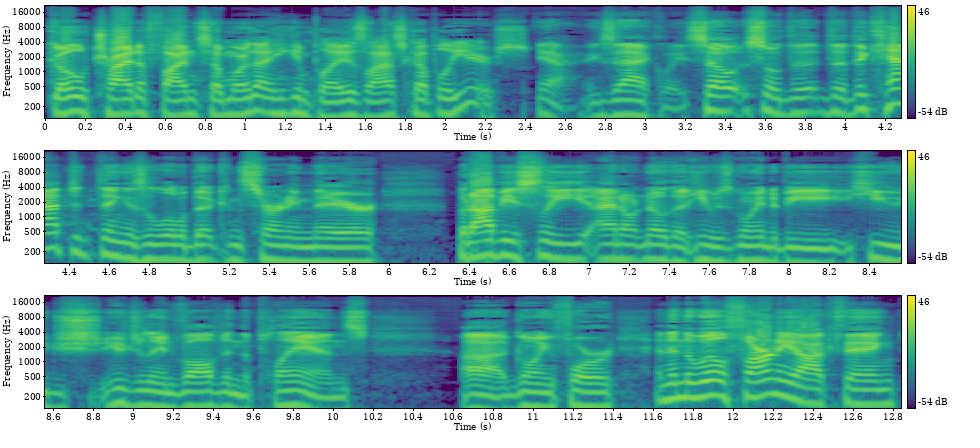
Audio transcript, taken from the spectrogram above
go try to find somewhere that he can play his last couple of years. Yeah, exactly. So so the, the the captain thing is a little bit concerning there, but obviously I don't know that he was going to be huge hugely involved in the plans uh, going forward. And then the Will Farniok thing,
